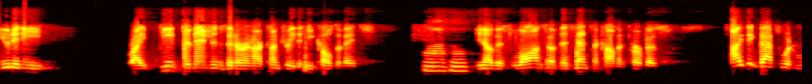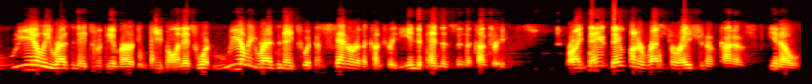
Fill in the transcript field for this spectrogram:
unity, right? Deep divisions that are in our country that he cultivates. Mm-hmm. You know, this loss of the sense of common purpose. I think that's what really resonates with the American people, and it's what really resonates with the center of the country, the independents in the country. Right? They they want a restoration of kind of you know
